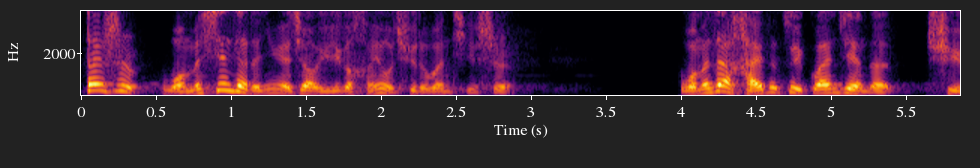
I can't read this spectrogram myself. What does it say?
但是我们现在的音乐教育一个很有趣的问题是。我们在孩子最关键的去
